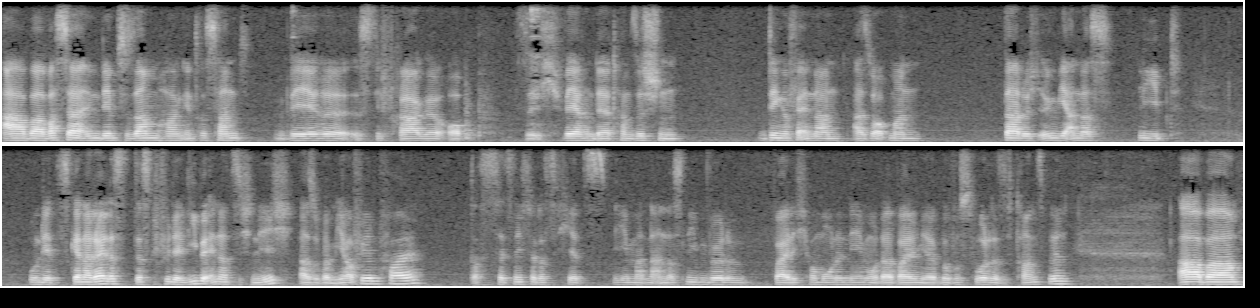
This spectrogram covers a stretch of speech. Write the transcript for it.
Aber was ja in dem Zusammenhang interessant wäre, ist die Frage, ob sich während der Transition Dinge verändern. Also ob man dadurch irgendwie anders liebt. Und jetzt generell das, das Gefühl der Liebe ändert sich nicht. Also bei mir auf jeden Fall. Das ist jetzt nicht so, dass ich jetzt jemanden anders lieben würde, weil ich Hormone nehme oder weil mir bewusst wurde, dass ich trans bin. Aber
